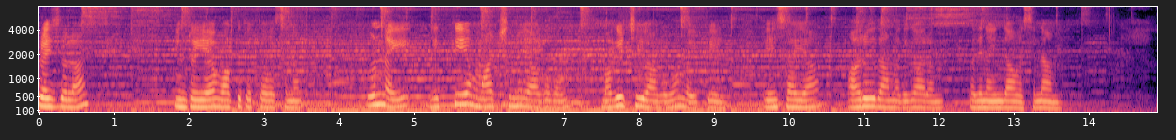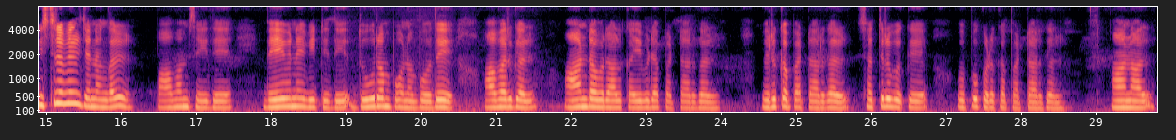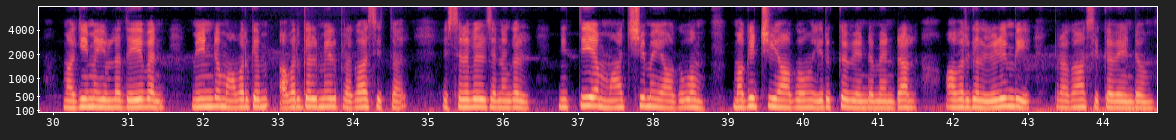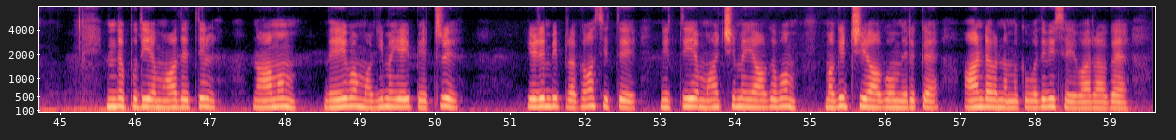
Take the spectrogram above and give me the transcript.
பிரைஸ்தலா இன்றைய வாக்குத்தத்த வசனம். உன்னை நித்திய மாட்சிமையாகவும் மகிழ்ச்சியாகவும் வைப்பேன். ஏசாயா அறுபதாம் அதிகாரம் பதினைந்தாம் வசனம். இஸ்ரவேல் ஜனங்கள் பாவம் செய்து தேவனை விட்டு தூரம் போனபோது அவர்கள் ஆண்டவரால் கைவிடப்பட்டார்கள். வெறுக்கப்பட்டார்கள். சத்ருவுக்கு ஒப்பு கொடுக்கப்பட்டார்கள் ஆனால் மகிமையுள்ள தேவன் மீண்டும் அவர்கள் அவர்கள் மேல் பிரகாசித்தார். இஸ்ரவேல் ஜனங்கள் நித்திய மாட்சிமையாகவும் மகிழ்ச்சியாகவும் இருக்க வேண்டுமென்றால் அவர்கள் எழும்பி பிரகாசிக்க வேண்டும். இந்த புதிய மாதத்தில் நாமும் தெய்வ மகிமையை பெற்று எழும்பி பிரகாசித்து நித்திய மாட்சிமையாகவும் மகிழ்ச்சியாகவும் இருக்க ஆண்டவர் நமக்கு உதவி செய்வாராக.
